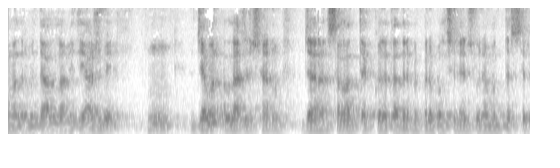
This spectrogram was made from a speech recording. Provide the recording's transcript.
আমাদের মধ্যে আল্লাহ ভীতি আসবে। হুম, যেমন আল্লাহ শানু যারা সালাদ ত্যাগ করে তাদের ব্যাপারে বলছিলেন সুরা মুদাসের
